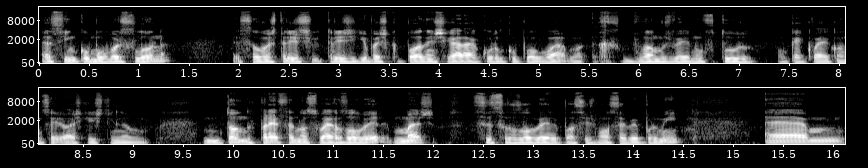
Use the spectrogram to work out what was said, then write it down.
assim como o Barcelona. São as três, três equipas que podem chegar a acordo com o Pogba. Vamos ver no futuro o que é que vai acontecer. Eu acho que isto ainda tão depressa não se vai resolver, mas se se resolver vocês vão saber por mim. Um,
